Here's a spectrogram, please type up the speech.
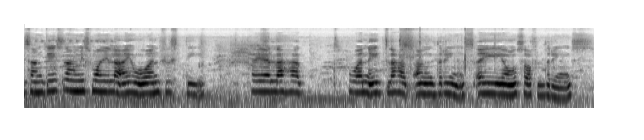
Ang isang case ng mismo nila ay 150. Kaya lahat 1.8 lahat ang drinks ay yung soft drinks.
